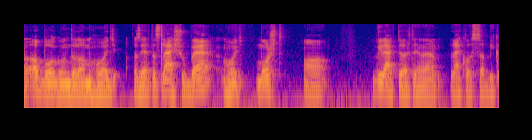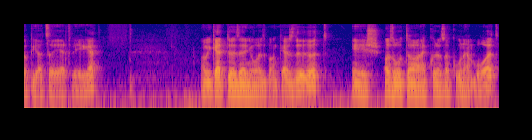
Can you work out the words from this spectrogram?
abból gondolom, hogy azért azt lássuk be, hogy most a világtörténelem leghosszabbik a piaca ért véget, ami 2008-ban kezdődött, és azóta ekkor az akó nem volt.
